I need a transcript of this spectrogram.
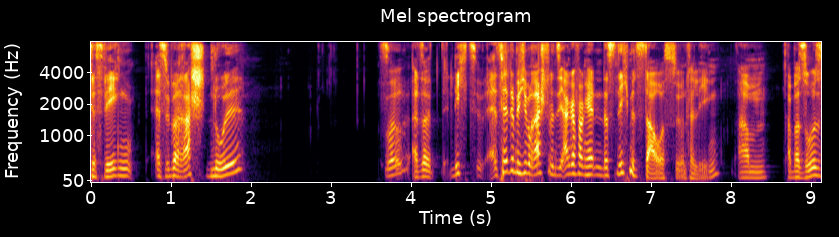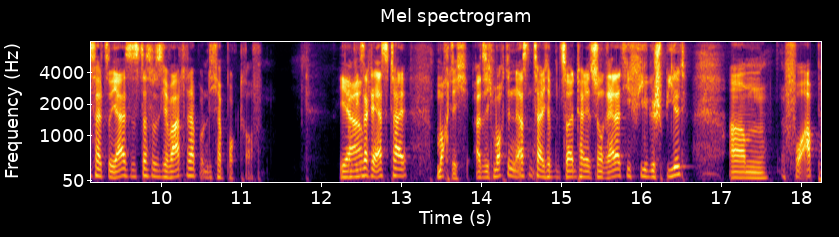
deswegen, es überrascht null. So, also nichts, es hätte mich überrascht, wenn sie angefangen hätten, das nicht mit Star Wars zu unterlegen. Ähm, aber so ist es halt so, ja, es ist das, was ich erwartet habe und ich habe Bock drauf. Und Ja, wie gesagt, der erste Teil mochte ich. Also ich mochte den ersten Teil. Ich habe den zweiten Teil jetzt schon relativ viel gespielt. Ähm, vorab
